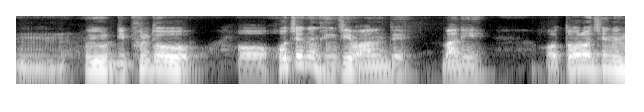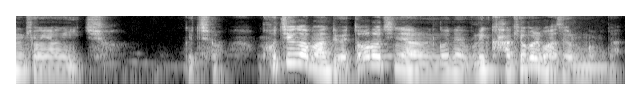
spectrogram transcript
음, 그리고 리플도 어, 호재는 굉장히 많은데 많이 어, 떨어지는 경향이 있죠. 그쵸? 호재가 많은데 왜 떨어지냐는 거는 우린 가격을 봐서 그런 겁니다.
